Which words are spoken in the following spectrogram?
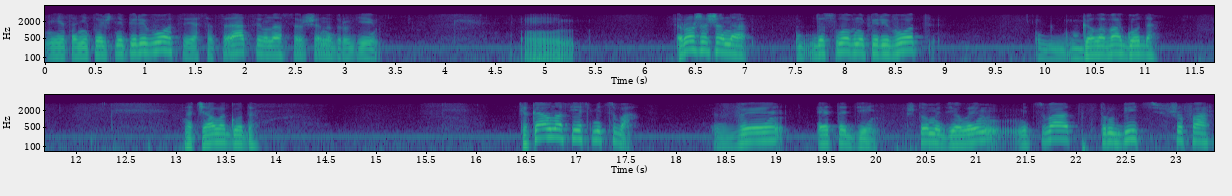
И это не точный перевод, и ассоциации у нас совершенно другие. Роша Шана, дословный перевод, голова года, начало года. Какая у нас есть мецва в этот день? Что мы делаем? Мецва трубить шофар.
